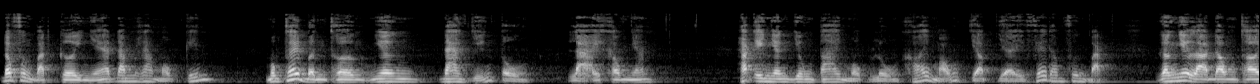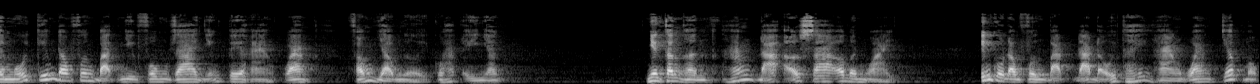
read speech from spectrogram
Đốc Phương Bạch cười nhẹ đâm ra một kiếm. Một thế bình thường nhưng đang diễn tuồng, lại không nhanh. Hắc y nhân dùng tay một luồng khói mỏng chập về phía Đông Phương Bạch. Gần như là đồng thời mũi kiếm Đông Phương Bạch như phun ra những tia hàng quang phóng vào người của hắc y nhân. Nhưng thân hình hắn đã ở xa ở bên ngoài. Kiếm của Đông Phương Bạch đã đổi thế hàng quang chớp một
